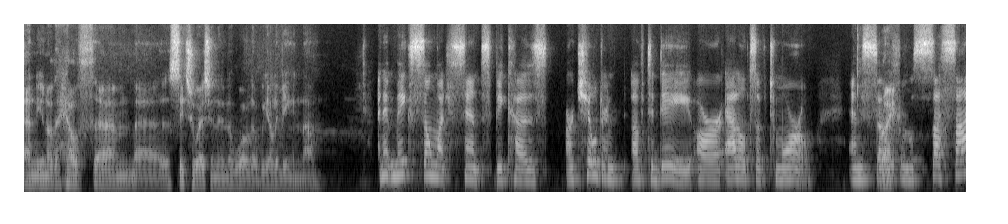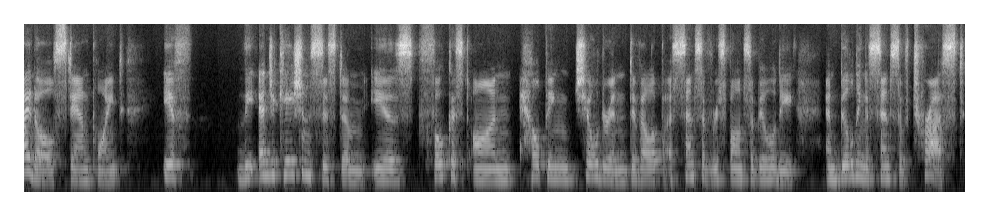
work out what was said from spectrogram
and you know the health um, uh, situation in the world that we are living in now. And it makes so much sense because our children of today are adults of tomorrow. And so, right. from a societal standpoint, if the education system is focused on helping children develop a sense of responsibility and building a sense of trust,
